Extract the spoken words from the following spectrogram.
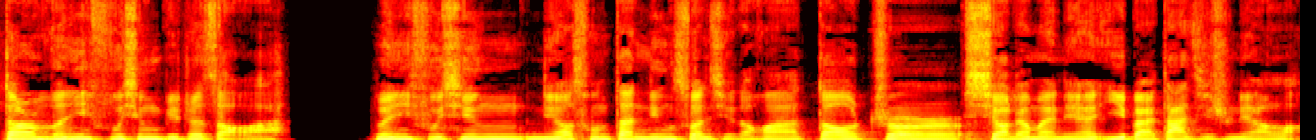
当然，文艺复兴比这早啊。文艺复兴，你要从但丁算起的话，到这儿小两百年，一百大几十年了。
